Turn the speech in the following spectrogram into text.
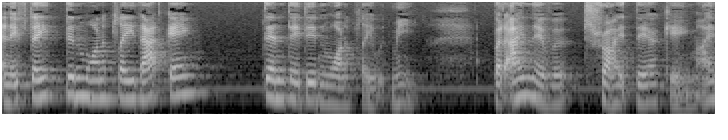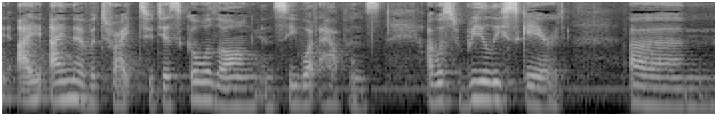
And if they didn't want to play that game, then they didn't want to play with me. But I never tried their game. I, I, I never tried to just go along and see what happens. I was really scared. Um,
